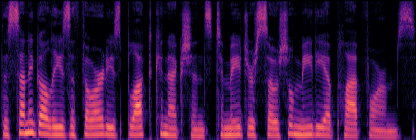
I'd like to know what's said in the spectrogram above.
the Senegalese authorities blocked connections to major social media platforms.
